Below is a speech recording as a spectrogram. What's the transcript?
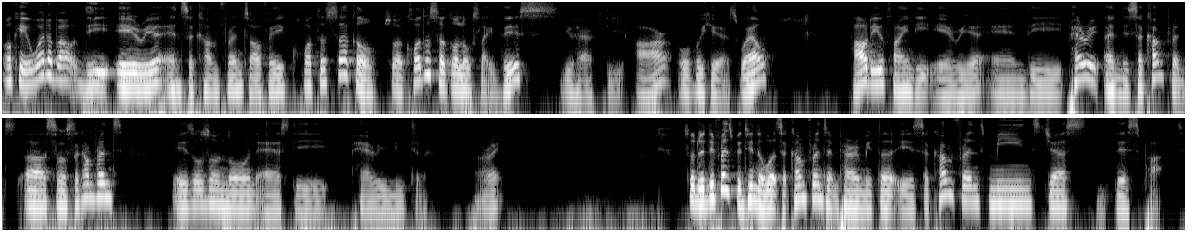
okay what about the area and circumference of a quarter circle so a quarter circle looks like this you have the r over here as well how do you find the area and the peri and the circumference? Uh, so circumference is also known as the perimeter. All right. So the difference between the word circumference and perimeter is circumference means just this part.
